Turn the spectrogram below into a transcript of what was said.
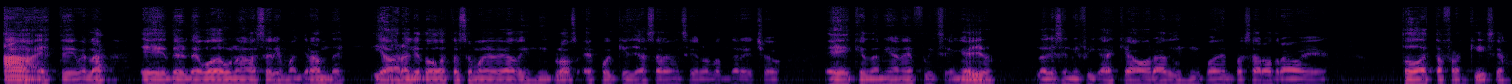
Ah, este, ¿verdad? Eh, Daredevil es una de las series más grandes. Y ahora que todo esto se mueve a Disney Plus, es porque ya se le vencieron los derechos eh, que tenía Netflix en ellos. Lo que significa es que ahora Disney puede empezar otra vez toda esta franquicia.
